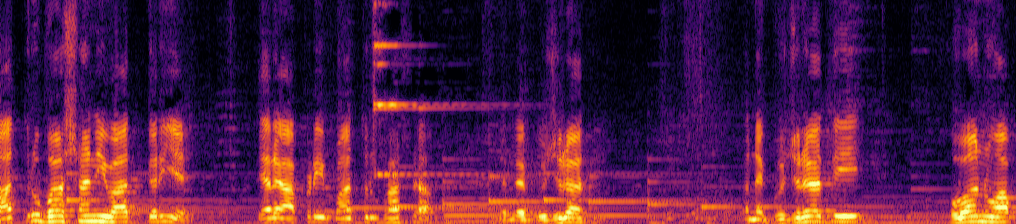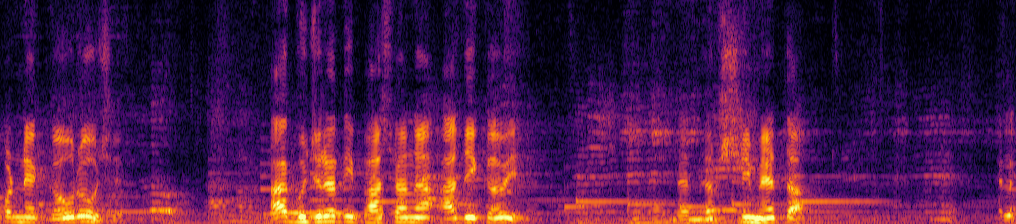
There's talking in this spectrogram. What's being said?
માતૃભાષાની વાત કરીએ, ત્યારે આપણી માતૃભાષા એટલે ગુજરાતી. અને ગુજરાતી હોવાનું આપણને ગૌરવ છે. આ ગુજરાતી ભાષાના આદિ કવિ નરસિંહ મહેતા, એટલે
